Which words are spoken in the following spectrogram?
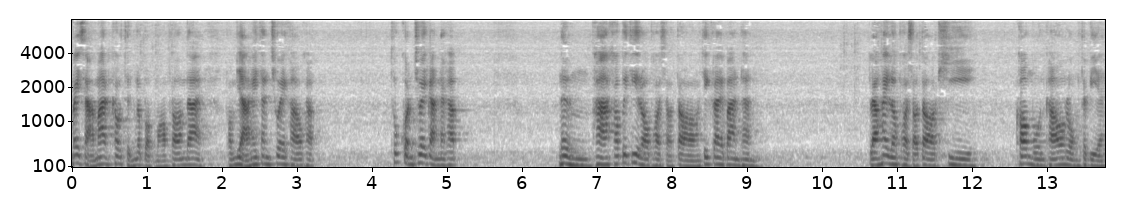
ไม่สามารถเข้าถึงระบบหมอพร้อมได้ ผมอยากให้ท่านช่วยเขาครับ ทุกคนช่วยกันนะครับหนึ่งพาเขาไปที่รอพสตอที่ใกล้บ้านท่าน แล้วให้รอพสตอคีย์ข้อมูลเขาลงทะเบียน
